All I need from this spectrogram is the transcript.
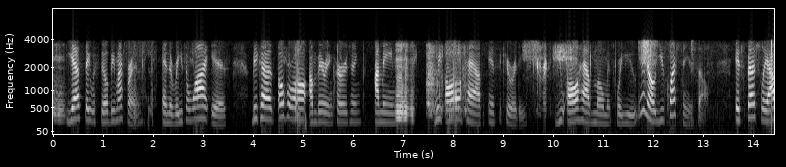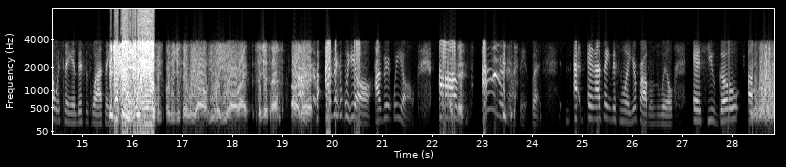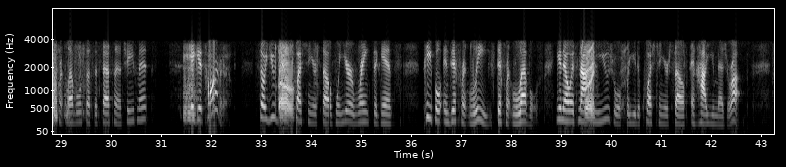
Mhm. yes, they would still be my friends. And the reason why is because overall I'm very encouraging. I mean, Mhm. we all have insecurities. You all have moments where you, you know, you question yourself. Especially, I was saying this is why I think. Did you say you all, or did you say we all? You say you all, right? So just us. All right, go ahead. I bet we all. I bet we all. Um, Okay. I don't remember what I said, but I, and I think this is one of your problems, Will. As you go up to different levels of success and achievement, Mhm. it gets harder. So you do Oh. question yourself when you're ranked against people in different leagues, different levels. You know, it's not Right. unusual for you to question yourself and how you measure up.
